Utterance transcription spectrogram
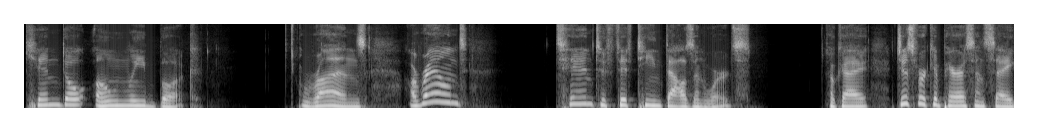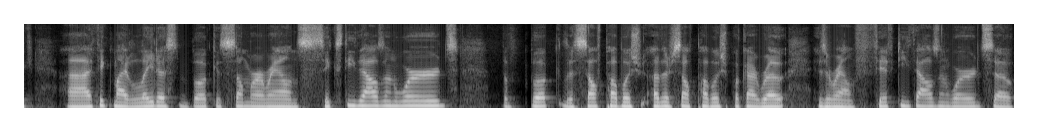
Kindle only book runs around 10 to 15,000 words. Okay. Just for comparison's sake, uh, I think my latest book is somewhere around 60,000 words. The book, the self published, other self published book I wrote is around 50,000 words. So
